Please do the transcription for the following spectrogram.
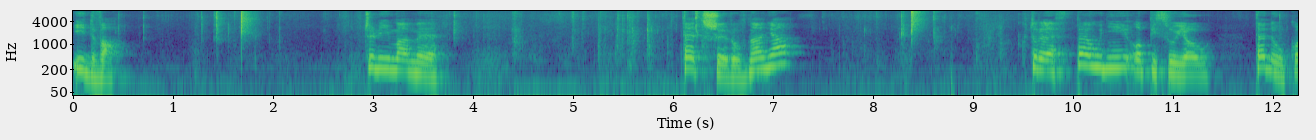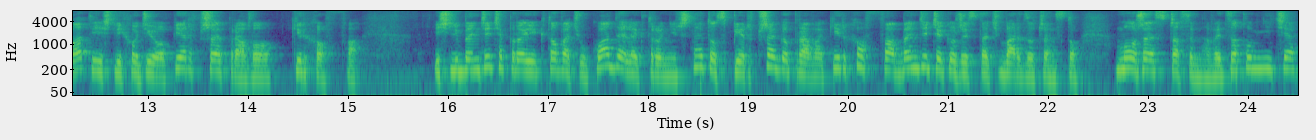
I2. Czyli mamy te trzy równania, które w pełni opisują ten układ, jeśli chodzi o pierwsze prawo Kirchhoffa. Jeśli będziecie projektować układy elektroniczne, to z pierwszego prawa Kirchhoffa będziecie korzystać bardzo często. Może z czasem nawet zapomnicie,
